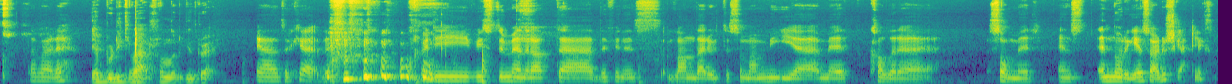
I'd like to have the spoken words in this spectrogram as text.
Det er bare det. Jeg burde ikke være fra Norge, tror jeg. Ja, Jeg tror ikke jeg det. Fordi hvis du mener at eh, det finnes land der ute som har mye mer kaldere sommer enn enn Norge, så er du skækk, liksom.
